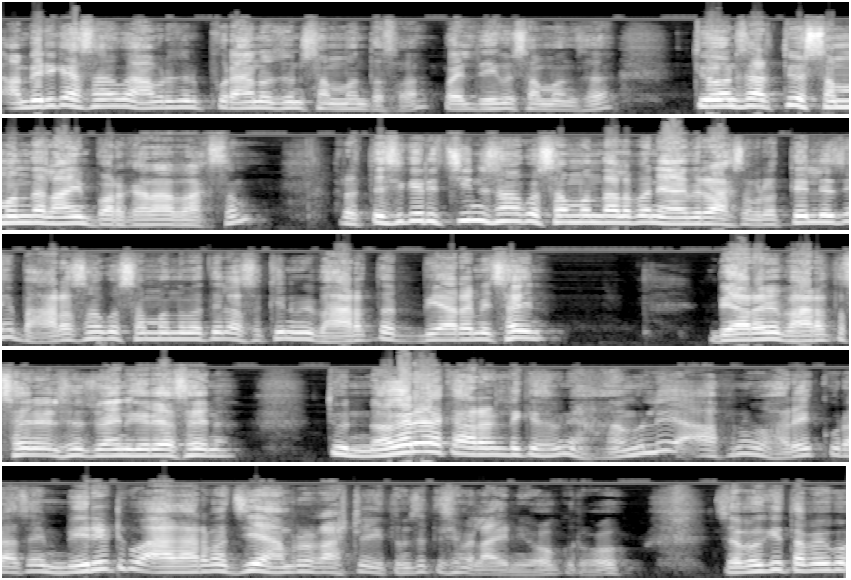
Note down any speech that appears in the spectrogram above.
अमेरिकासँगको हाम्रो जुन पुरानो जुन सम्बन्ध छ पहिलेदेखिको सम्बन्ध छ त्यो अनुसार त्यो सम्बन्धलाई हामी बरकरार राख्छौँ र त्यसै गरी चिनसँगको सम्बन्धलाई पनि हामी राख्छौँ र त्यसले चाहिँ भारतसँगको सम्बन्धमा त्यसले किनभने भारत त बिआरएमै छैन। बिहारमै भारत त छैन अहिलेसम्म जोइन गरेका छैन। त्यो नगरेका कारणले के छ भने हामीले आफ्नो हरेक कुरा चाहिँ मेरिटको आधारमा जे हाम्रो राष्ट्रिय हित हुन्छ त्यसैमा लाग्ने हो कुरो हो। जबकि तपाईँको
